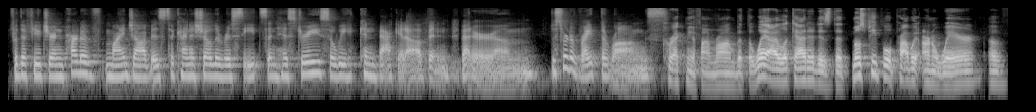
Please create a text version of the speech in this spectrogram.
for the future. And part of my job is to kind of show the receipts and history so we can back it up and better um, just sort of right the wrongs. Correct me if I'm wrong, but the way I look at it is that most people probably aren't aware of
